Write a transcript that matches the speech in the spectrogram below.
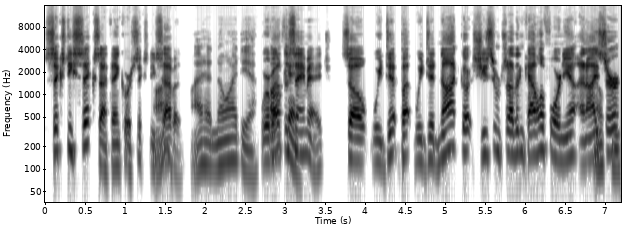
Sixty six, I think, or sixty seven. Oh, I had no idea. We're about okay. the same age, so we did, but we did not go. She's from Southern California, and I, okay. sir,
